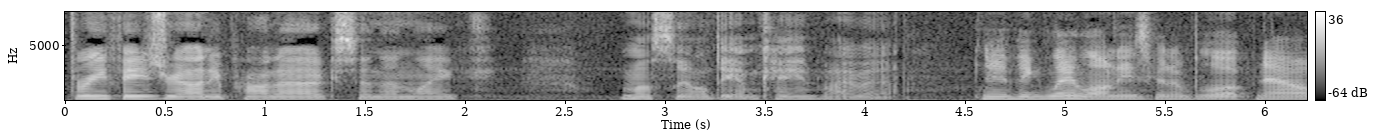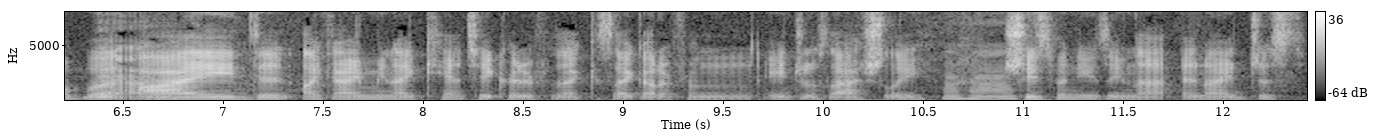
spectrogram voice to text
three Face Reality products, and then like mostly all DMK and Vivant. Yeah, I think Leilani's gonna blow up now, but Yeah. I didn't like. I mean, I can't take credit for that because I got it from Angels Ashley. Mm-hmm. She's been using that, and I just,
